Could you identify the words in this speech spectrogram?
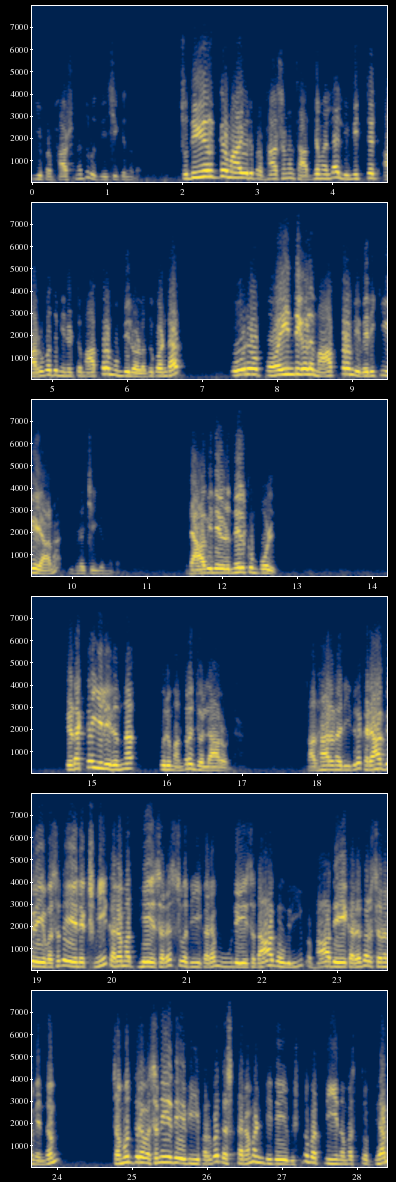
ഈ പ്രഭാഷണത്തിൽ ഉദ്ദേശിക്കുന്നത്. സുദീർഘമായ ഒരു പ്രഭാഷണം സാധ്യമല്ല. ലിമിറ്റഡ് അറുപത് മിനിറ്റ് മാത്രം മുമ്പിലുള്ളത് കൊണ്ട് ഓരോ പോയിന്റുകൾ മാത്രം വിവരിക്കുകയാണ് ഇവിടെ ചെയ്യുന്നത്. രാവിലെ എഴുന്നേൽക്കുമ്പോൾ കിടക്കയിലിരുന്ന് ഒരു മന്ത്രം ചൊല്ലാറുണ്ട്. സാധാരണ രീതിയിൽ കരാഗ്രേ വസതേ ലക്ഷ്മി കരമധ്യേ സരസ്വതി കരമൂലേ സദാ ഗൗരി പ്രഭാതേ കരദർശനമെന്നും സമുദ്രവസനേ ദേവി പർവതസ്ഥനമണ്ഡിതേ വിഷ്ണുപത്നി നമസ്തുഭ്യം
